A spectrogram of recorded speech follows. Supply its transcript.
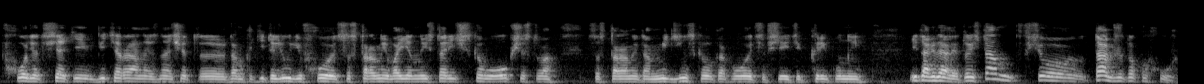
входят всякие ветераны, значит, там какие-то люди входят со стороны военно-исторического общества, со стороны там Мединского, как водится, все эти крикуны и так далее. То есть там все так же, только хуже.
